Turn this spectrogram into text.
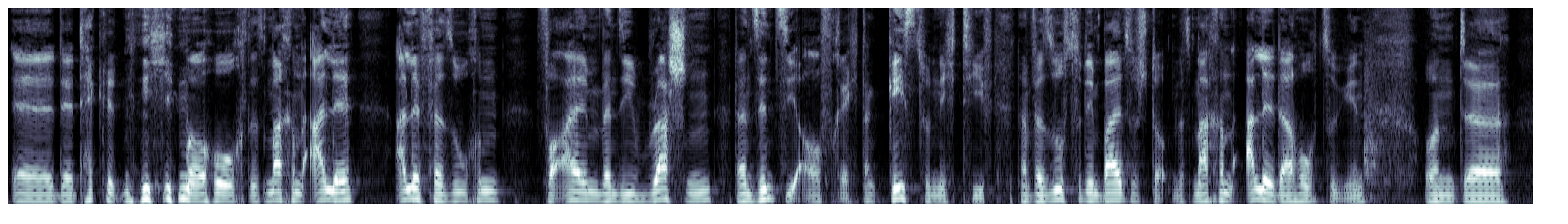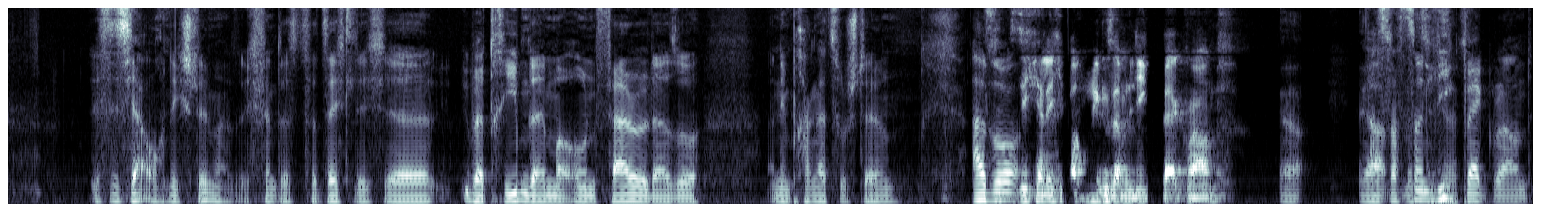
äh, der tackelt nicht immer hoch. Das machen alle. Alle versuchen, vor allem wenn sie rushen, dann sind sie aufrecht. Dann gehst du nicht tief. Dann versuchst du den Ball zu stoppen. Das machen alle da hochzugehen. Und äh, es ist ja auch nicht schlimm. Also ich finde es tatsächlich äh, übertrieben, da immer Owen Farrell da so an den Pranger zu stellen. Also sicherlich auch wegen seinem League-Background. Ja. Ja, was, was für ein League-Background.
